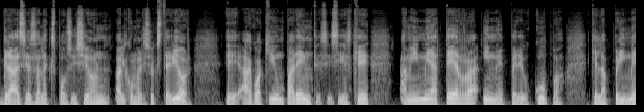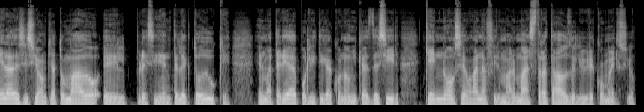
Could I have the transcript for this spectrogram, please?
gracias a la exposición al comercio exterior. Eh, hago aquí un paréntesis, y es que a mí me aterra y me preocupa que la primera decisión que ha tomado el presidente electo Duque en materia de política económica es decir que no se van a firmar más tratados de libre comercio.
